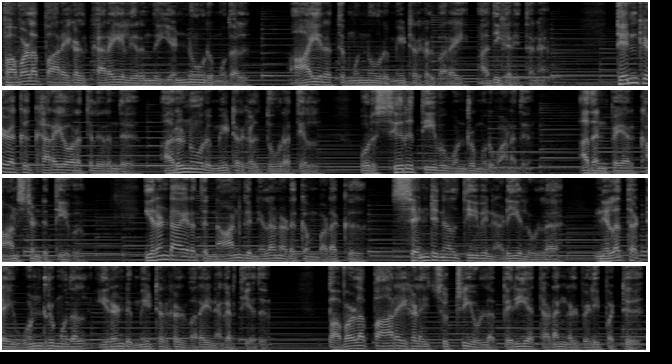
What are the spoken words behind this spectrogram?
பவளப்பாறைகள் கரையில் இருந்து எண்ணூறு முதல் ஆயிரத்து முன்னூறு மீட்டர்கள் வரை அதிகரித்தன. தென்கிழக்கு கரையோரத்திலிருந்து அறுநூறு மீட்டர்கள் தூரத்தில் ஒரு சிறு தீவு ஒன்றும் உருவானது. அதன் பெயர் கான்ஸ்டன்ட் தீவு. இரண்டாயிரத்து நான்கு நிலநடுக்கம் வடக்கு சென்டினல் தீவின் அடியில் உள்ள நிலத்தட்டை ஒன்று முதல் இரண்டு மீட்டர்கள் வரை நகர்த்தியது. பவளப்பாறைகளை சுற்றியுள்ள பெரிய தடங்கள் வெளிப்பட்டு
